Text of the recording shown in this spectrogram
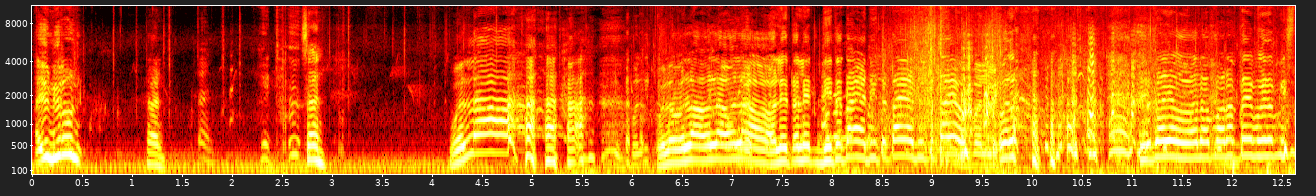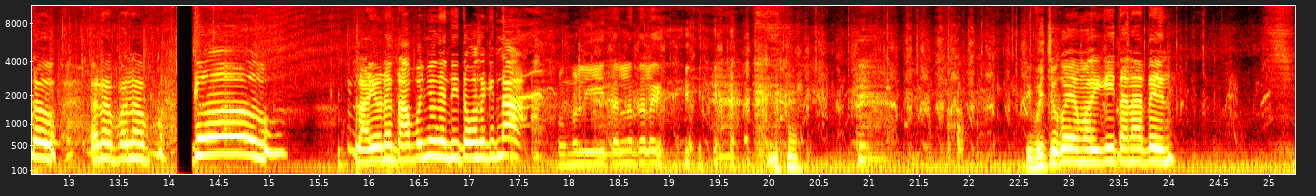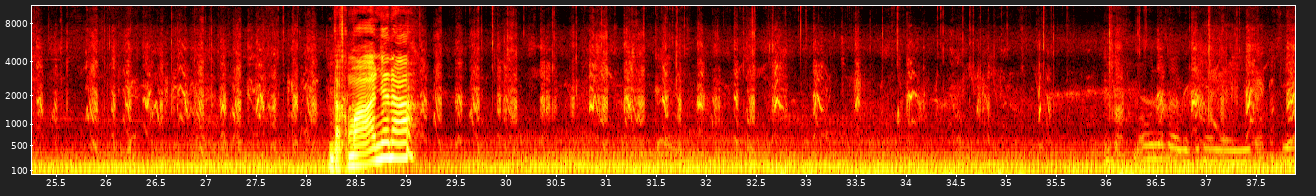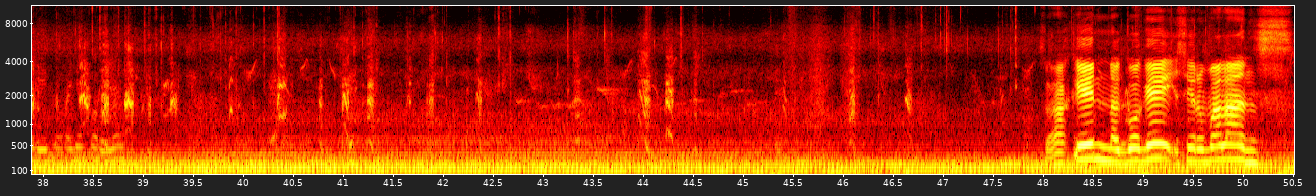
Ayun, meron. Saan? Saan? Wala! wala, wala, wala, wala. Ulit, ulit. Dito tayo, dito tayo, dito tayo. Wala. Dito tayo. Hanap, hanap tayo mga pisto. Hanap, hanap. Go! Layo ng tapon yun. Nandito ako sa gitna. Pamalitan lang talaga. Ibutyo ko yung makikita natin. Dakmaan yan ha. Mauna sabi ko na yun. Kasi hindi na kanya pa rin. Sa akin, nagwagi, zero balance.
